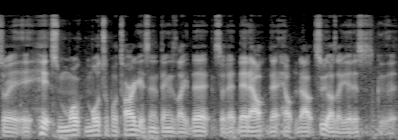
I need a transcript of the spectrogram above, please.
so it, it hits mo- multiple targets and things like that. So that that out that helped it out too. I was like, yeah, this is good.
